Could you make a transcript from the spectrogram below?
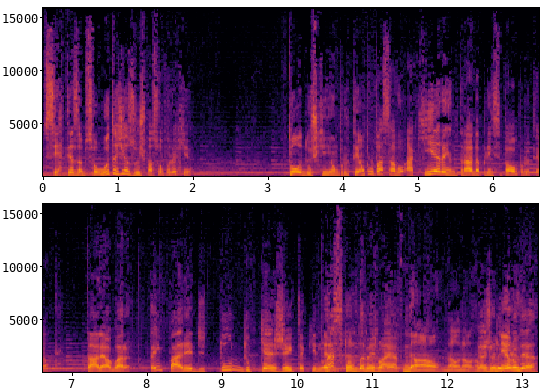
certeza absoluta, Jesus passou por aqui. Todos que iam para o templo passavam. Aqui era a entrada principal para o templo. Tá, Léo, agora, tem parede de tudo que é jeito aqui, não é tudo da mesma época. Não, não, não. não. Me ajuda Primeiro, a entender?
